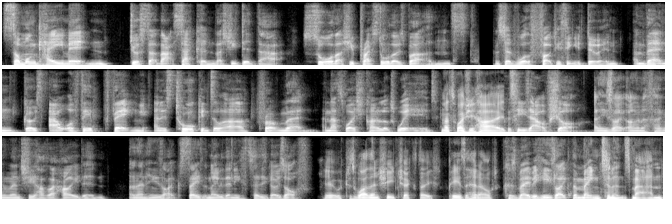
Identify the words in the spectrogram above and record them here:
someone came in just at that second that she did that, saw that she pressed all those buttons, and said, What the fuck do you think you're doing? And then goes out of the thing and is talking to her from then. And that's why she kind of looks weird That's why she hides. because he's out of shot. And he's like, oh, I'm gonna fucking, and then she has like hiding. And then he's like, stays, and maybe then he says he goes off. Yeah, which is why then she checks that her head out. Because maybe he's like the maintenance man,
